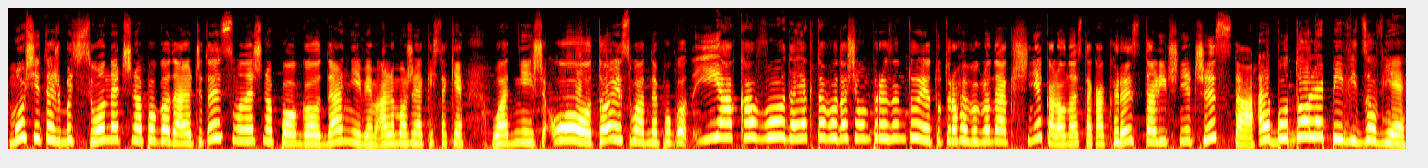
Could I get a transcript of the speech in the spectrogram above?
Musi też być słoneczna pogoda, ale czy to jest słoneczna pogoda? Nie wiem, ale może jakieś takie ładniejsze. O, to jest ładna pogoda. Jaka woda, jak ta woda się prezentuje. Tu trochę wygląda jak śnieg, ale ona jest taka krystalicznie czysta. Albo to lepiej, widzowie.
